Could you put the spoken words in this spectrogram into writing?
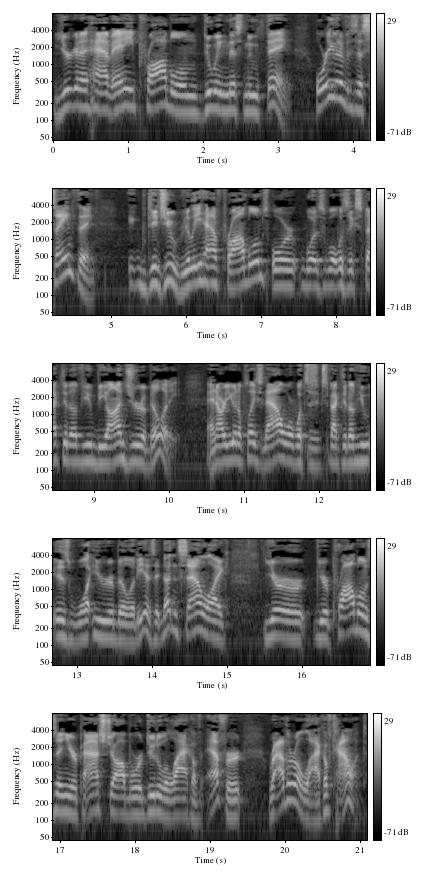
you're going to have any problem doing this new thing. Or even if it's the same thing, did you really have problems or was what was expected of you beyond your ability? And are you in a place now where what's expected of you is what your ability is? It doesn't sound like your your problems in your past job were due to a lack of effort, rather a lack of talent.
